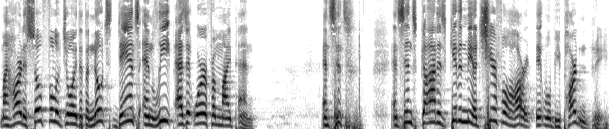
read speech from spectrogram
my heart is so full of joy that the notes dance and leap, as it were, from my pen. And since, and since God has given me a cheerful heart, it will be pardoned me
